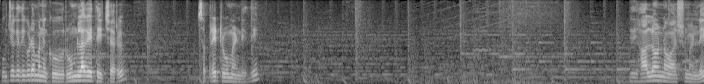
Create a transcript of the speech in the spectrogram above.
పూజ గది కూడా మనకు రూమ్ లాగా అయితే ఇచ్చారు. సపరేట్ రూమ్ అండి ఇది. ఇది హాల్లో ఉన్న వాష్రూమ్ అండి.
